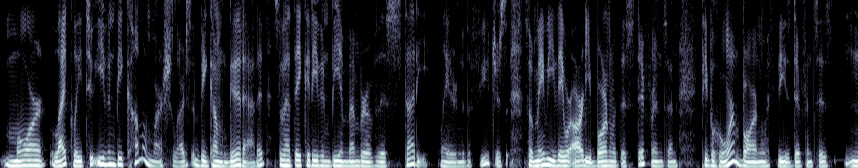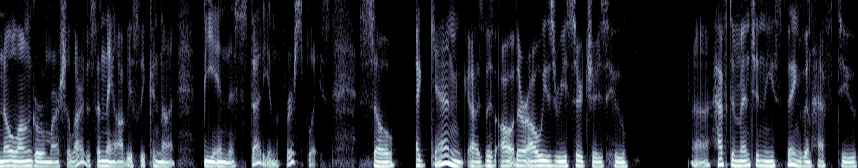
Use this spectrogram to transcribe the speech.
more likely to even become a martial artist and become good at it so that they could even be a member of this study later into the future. So, so, maybe they were already born with this difference, and people who weren't born with these differences no longer were martial artists, and they obviously could not be in this study in the first place. So, again, guys, there's all there are always researchers who uh, have to mention these things and have to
